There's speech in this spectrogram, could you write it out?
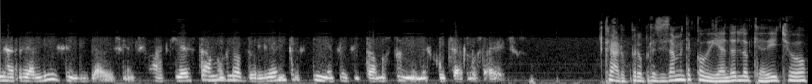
la realice en Villavicencio. Aquí estamos los dolientes y necesitamos también escucharlos a ellos. Claro, pero precisamente Coviandes lo que ha dicho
